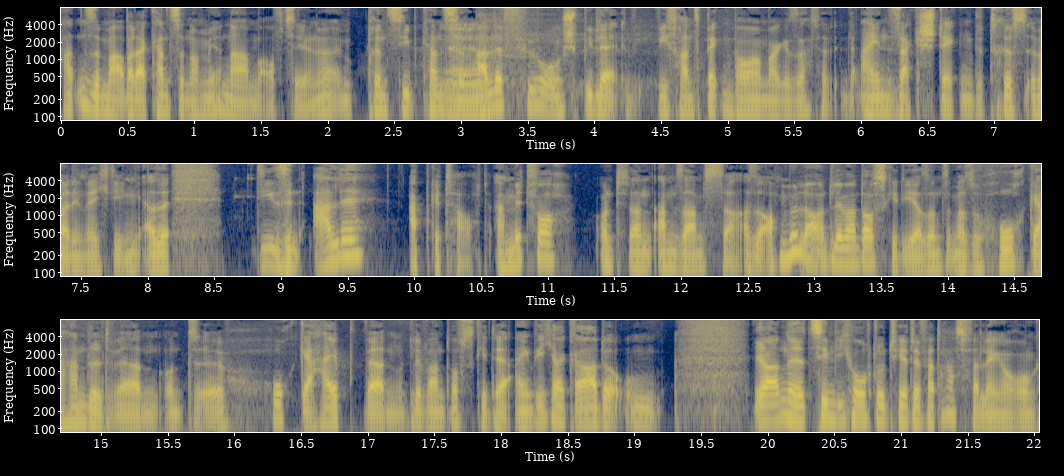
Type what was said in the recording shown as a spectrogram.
Hatten sie mal, aber da kannst du noch mehr Namen aufzählen. Ne? Im Prinzip kannst ja, du ja. alle Führungsspieler, wie Franz Beckenbauer mal gesagt hat, in einen Sack stecken. Du triffst immer den richtigen. Also die sind alle abgetaucht. Am Mittwoch und dann am Samstag. Also auch Müller und Lewandowski, die ja sonst immer so hoch gehandelt werden und äh, hoch gehypt werden. Und Lewandowski, der eigentlich ja gerade um ja eine ziemlich hochdotierte Vertragsverlängerung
